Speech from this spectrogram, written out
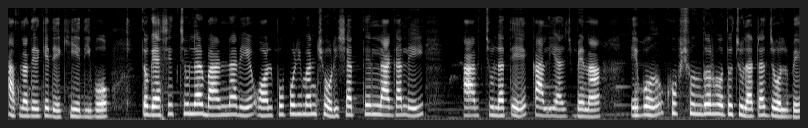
আপনাদেরকে দেখিয়ে দিব। তো গ্যাসের চুলার বার্নারে অল্প পরিমাণ সরিষার তেল লাগালেই আর চুলাতে কালি আসবে না এবং খুব সুন্দর মতো চুলাটা জ্বলবে।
